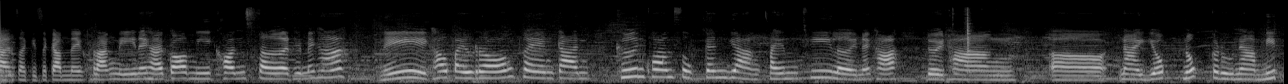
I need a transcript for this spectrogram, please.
การจัดกิจกรรมในครั้งนี้นะคะ ก็มีคอนเสิร์ตเห็นไหมคะ นี่เข้าไปร้องเพลงกัน คืนความสุขกันอย่างเต็มที่เลยนะคะ โดยทางนายกนกกรุณามิตร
